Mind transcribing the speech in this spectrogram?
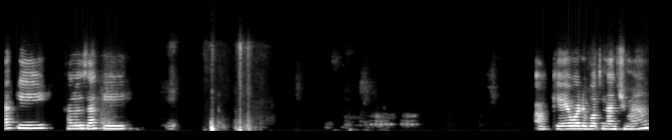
Zaki. Halo, Zaki. Okay, what about Najma?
